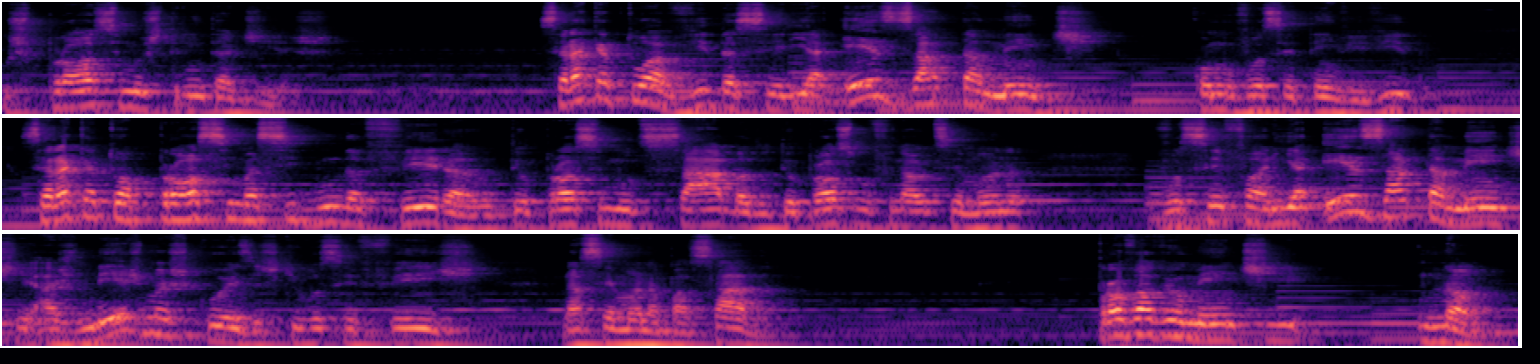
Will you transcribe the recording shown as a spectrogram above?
os próximos 30 dias? Será que a tua vida seria exatamente como você tem vivido? Será que a tua próxima segunda-feira, o teu próximo sábado, o teu próximo final de semana, você faria exatamente as mesmas coisas que você fez na semana passada? Provavelmente não.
